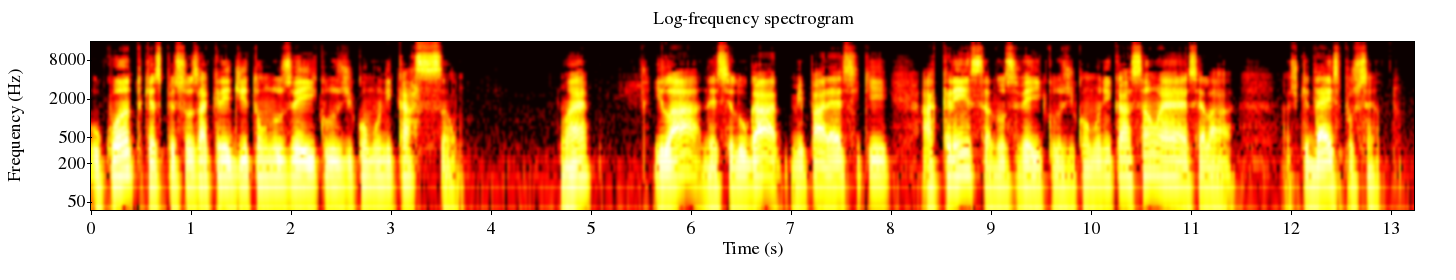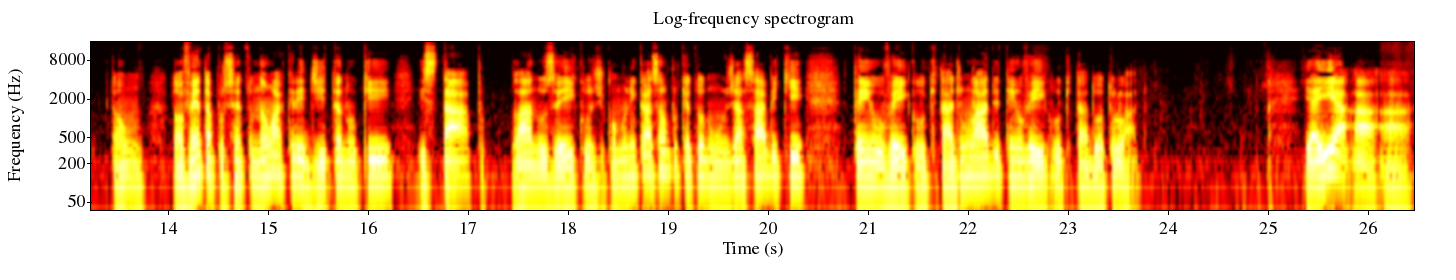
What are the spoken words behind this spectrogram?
o quanto que as pessoas acreditam nos veículos de comunicação, não é? E lá, nesse lugar, me parece que a crença nos veículos de comunicação é, sei lá, acho que 10%. Então, 90% não acredita no que está lá nos veículos de comunicação, porque todo mundo já sabe que tem o veículo que está de um lado e tem o veículo que está do outro lado. E aí a, a,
